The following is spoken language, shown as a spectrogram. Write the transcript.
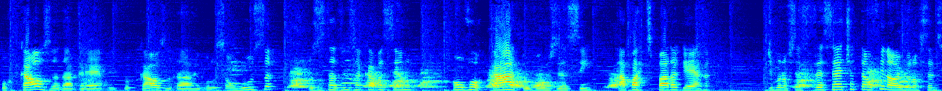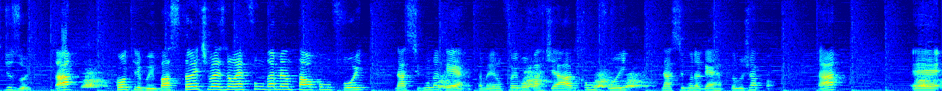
por causa da greve, por causa da Revolução Russa, os Estados Unidos acaba sendo convocado, vamos dizer assim, a participar da guerra de 1917 até o final, em 1918, tá? Contribui bastante, mas não é fundamental como foi na Segunda Guerra. Também não foi bombardeado como foi na Segunda Guerra pelo Japão, tá? É...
